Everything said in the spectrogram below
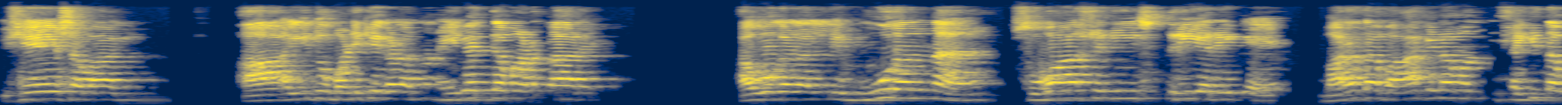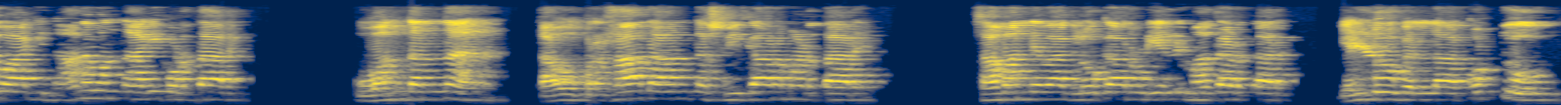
ವಿಶೇಷವಾಗಿ ಆ ಐದು ಮಡಿಕೆಗಳನ್ನು ನೈವೇದ್ಯ ಮಾಡ್ತಾರೆ. ಅವುಗಳಲ್ಲಿ ಮೂರನ್ನ ಸುವಾಸಿನಿ ಸ್ತ್ರೀಯರಿಗೆ ಮರದ ಬಾಗಿಣವನ್ನು ಸಹಿತವಾಗಿ ದಾನವನ್ನಾಗಿ ಕೊಡ್ತಾರೆ. ಒಂದನ್ನ ತಾವು ಪ್ರಸಾದ ಅಂತ ಸ್ವೀಕಾರ ಮಾಡ್ತಾರೆ. ಸಾಮಾನ್ಯವಾಗಿ ಲೋಕಾರೂಢಿಯಲ್ಲಿ ಮಾತಾಡ್ತಾರೆ. ಎಳ್ಳು, ಬೆಲ್ಲ ಕೊಟ್ಟು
